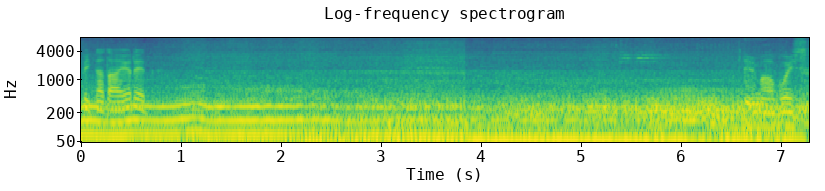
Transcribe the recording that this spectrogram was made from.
Pa-traffic na tayo rin. Yung mga boys.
